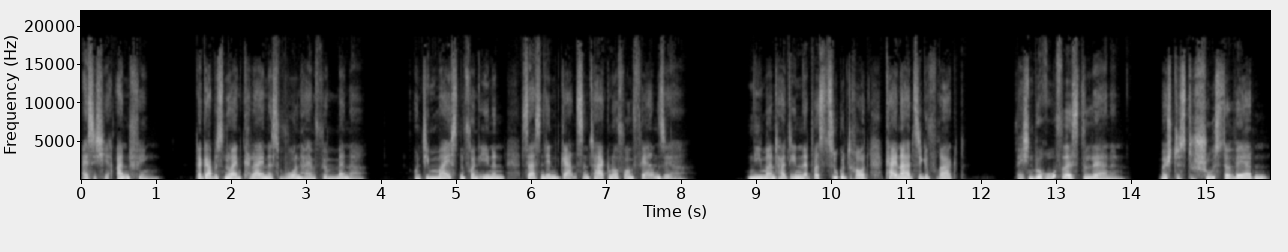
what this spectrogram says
Als ich hier anfing, da gab es nur ein kleines Wohnheim für Männer, und die meisten von ihnen saßen den ganzen Tag nur vorm Fernseher. Niemand hat ihnen etwas zugetraut, keiner hat sie gefragt, welchen Beruf willst du lernen? Möchtest du Schuster werden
